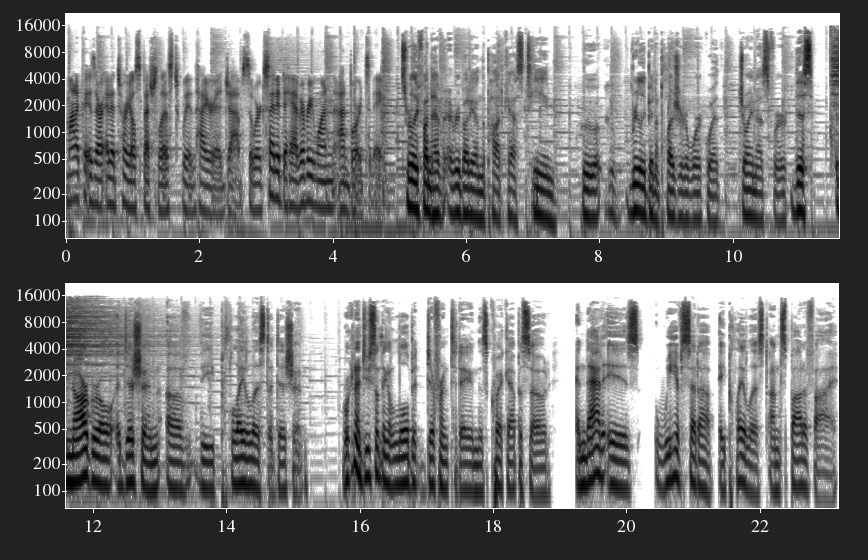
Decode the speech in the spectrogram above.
Monika is our editorial specialist with Higher Ed Jobs. So we're excited to have everyone on board today. It's really fun to have everybody on the podcast team who who've really been a pleasure to work with join us for this inaugural edition of the playlist edition. We're going to do something a little bit different today in this quick episode, and that is we have set up a playlist on Spotify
